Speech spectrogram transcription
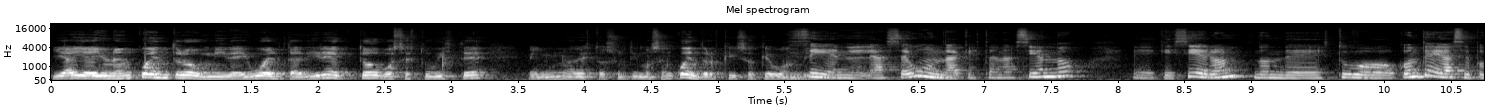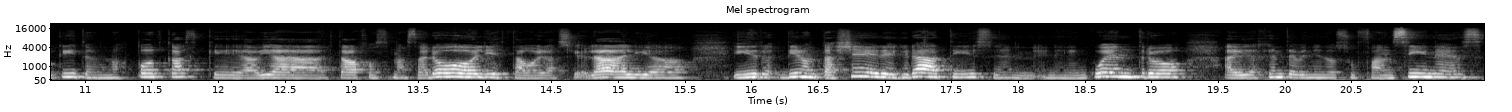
Y ahí hay un encuentro, un ida y vuelta directo. Vos estuviste en uno de estos últimos encuentros que hizo Que Bondi. Sí, en la segunda que están haciendo, eh, que hicieron, donde estuvo, conté hace poquito en unos podcasts que había, estaba José Mazzaroli, estaba Horacio Lalia, y dieron talleres gratis en, en el encuentro, había gente vendiendo sus fanzines,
